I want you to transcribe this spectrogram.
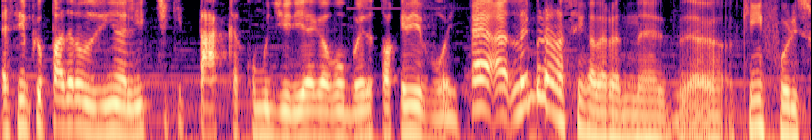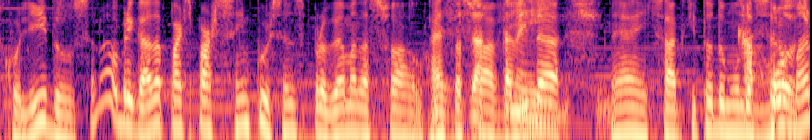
é sempre o padrãozinho ali, tic-tac, como diria Galvão Bueno, toca e me voe. É, lembrando assim, galera, né, é, quem for escolhido, você não é obrigado a participar 100% do programa da sua, o resto da sua vida. Né? A gente sabe que todo mundo é ser Acabou, humano.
